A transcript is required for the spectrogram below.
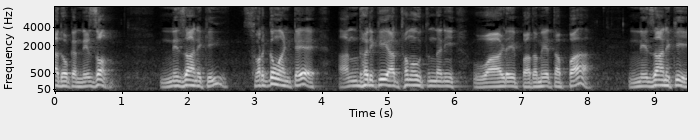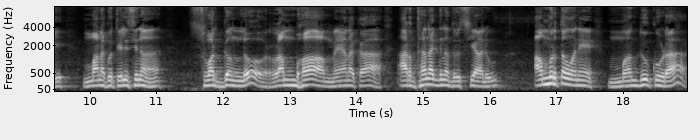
అదొక నిజం. నిజానికి స్వర్గం అంటే అందరికీ అర్థమవుతుందని వాడే పదమే తప్ప నిజానికి మనకు తెలిసిన స్వర్గంలో రంభ మేనక అర్ధనగ్న దృశ్యాలు అమృతం అనే మందు కూడా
